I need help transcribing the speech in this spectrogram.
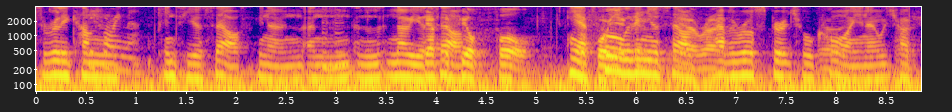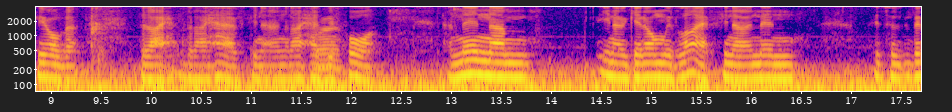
to really come before we met. into yourself, you know, and, and, mm-hmm. and know yourself. You have to feel full. yeah, full you within can- yourself. yeah, right. Have a real spiritual core, Right. you know, which I feel that that I that I have, you know, and that I had Right. before, and then um, you know get on with life, you know, and then. It's a, the,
